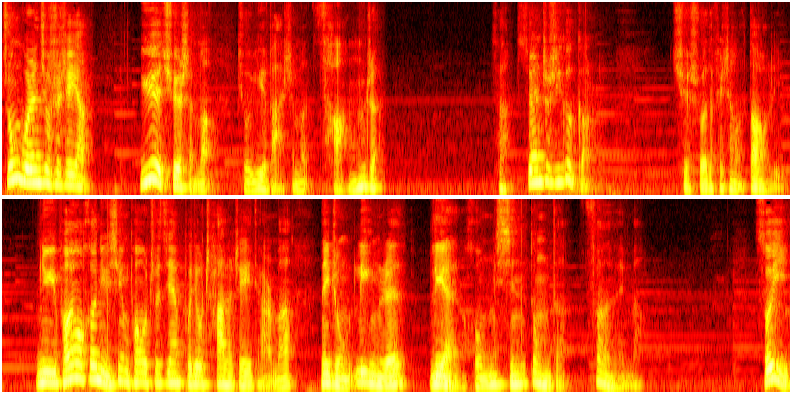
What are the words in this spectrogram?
中国人就是这样，越缺什么就越把什么藏着。啊，虽然这是一个梗，却说的非常有道理。女朋友和女性朋友之间不就差了这一点吗？那种令人……脸红心动的氛围吗？所以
